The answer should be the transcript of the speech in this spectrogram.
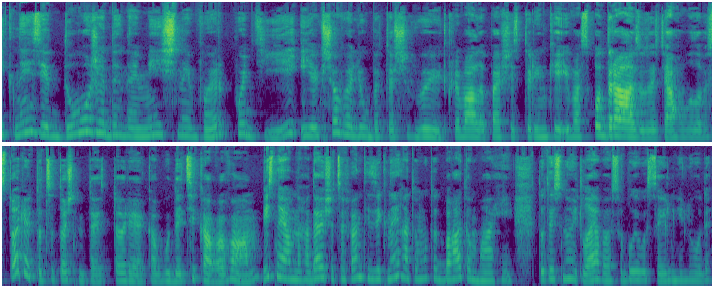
цій книзі дуже динамічний вир подій. І якщо ви любите, щоб ви відкривали перші сторінки і вас одразу затягували в історію, то це точно та історія, яка буде цікава вам. Звісно, я вам нагадаю, що це фентезі книга, тому тут багато магії. Тут існують леви, особливо сильні люди.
